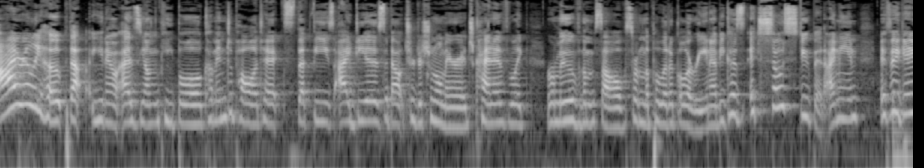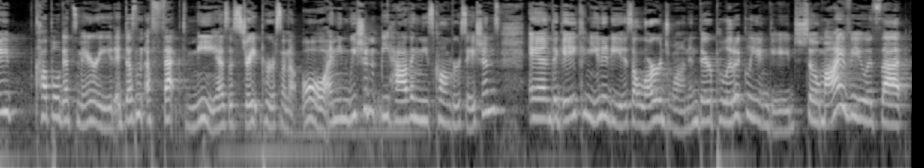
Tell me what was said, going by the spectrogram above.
I really hope that, you know, as young people come into politics, that these ideas about traditional marriage kind of like remove themselves from the political arena because it's so stupid. I mean, if a gay couple gets married, it doesn't affect me as a straight person at all. I mean, we shouldn't be having these conversations, and the gay community is a large one and they're politically engaged. So, my view is that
